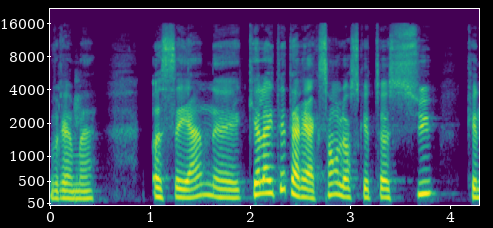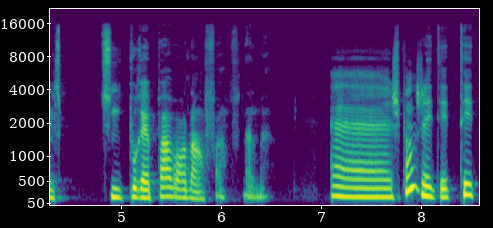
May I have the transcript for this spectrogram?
vraiment. Océane, euh, quelle a été ta réaction lorsque tu as su que tu, ne pourrais pas avoir d'enfant, finalement? Euh, je pense que j'ai été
